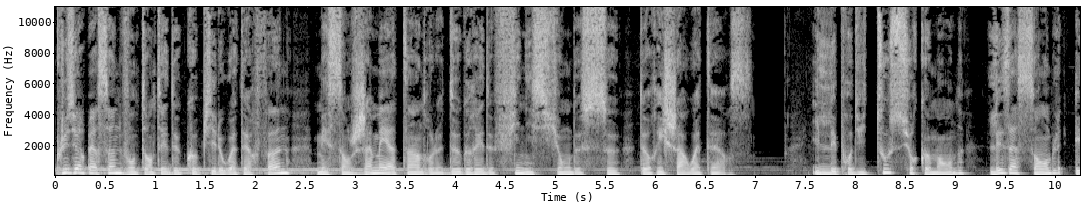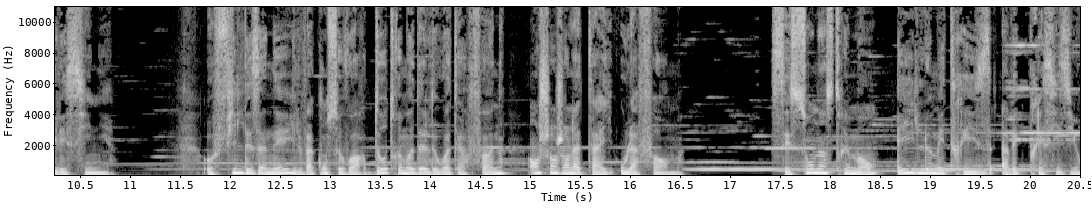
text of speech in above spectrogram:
Plusieurs personnes vont tenter de copier le Waterphone, mais sans jamais atteindre le degré de finition de ceux de Richard Waters. Il les produit tous sur commande, les assemble et les signe. Au fil des années, il va concevoir d'autres modèles de Waterphone en changeant la taille ou la forme. C'est son instrument et il le maîtrise avec précision.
